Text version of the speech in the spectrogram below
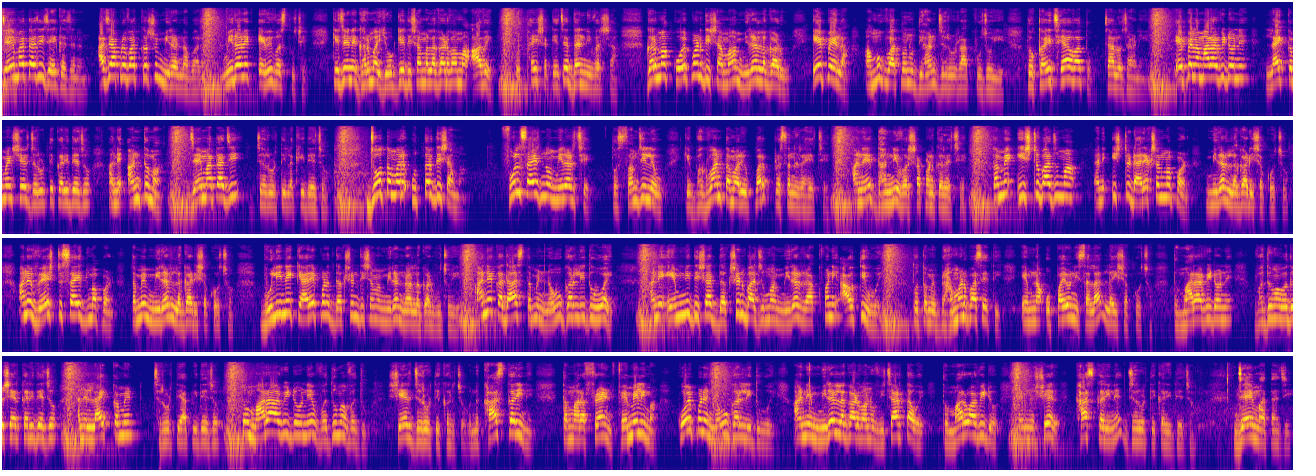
જય માતાજી, જય ગજાનન. આજે આપણે વાત કરશું મિરરના બારામાં મિરર એક એવી વસ્તુ છે કે જેને ઘરમાં યોગ્ય દિશામાં લગાડવામાં આવે તો થઈ શકે છે ધનની વર્ષા. ઘરમાં કોઈ પણ દિશામાં મિરર લગાડવું એ પહેલાં અમુક વાતોનું ધ્યાન જરૂર રાખવું જોઈએ. તો કઈ છે આ વાતો? ચાલો જાણીએ. એ પહેલાં મારા વિડીયોને લાઇક કમેન્ટ શેર જરૂરથી કરી દેજો અને અંતમાં જય માતાજી જરૂરથી લખી દેજો. જો તમારે ઉત્તર દિશામાં ફૂલ સાઇઝનો મિરર છે તો સમજી લેવું કે ભગવાન તમારી ઉપર પ્રસન્ન રહે છે અને ધનની વર્ષા પણ કરે છે. તમે ઈસ્ટ બાજુમાં અને ઈસ્ટ ડાયરેક્શનમાં પણ મિરર લગાડી શકો છો અને વેસ્ટ સાઇડમાં પણ તમે મિરર લગાડી શકો છો. ભૂલીને ક્યારે પણ દક્ષિણ દિશામાં મિરર ન લગાડવું જોઈએ. અને કદાચ તમે નવું ઘર લીધું હોય અને એમની દિશા દક્ષિણ બાજુમાં મિરર રાખવાની આવતી હોય તો તમે બ્રાહ્મણ પાસેથી એમના ઉપાયોની સલાહ લઈ શકો છો. તો મારા વિડીયોને વધુમાં વધુ શેર કરી દેજો અને લાઇક કમેન્ટ જરૂરથી આપી દેજો. તો મારા આ વિડીયોને વધુમાં વધુ શેર જરૂરથી કરજો. અને ખાસ કરીને તમારા ફ્રેન્ડ ફેમિલીમાં કોઈ પણ નવું ઘર લીધું હોય અને મિરર લગાડવાનું વિચારતા હોય તો મારો આ વીડિયો એમને શેર ખાસ કરીને જરૂરથી કરી દેજો. જય માતાજી.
